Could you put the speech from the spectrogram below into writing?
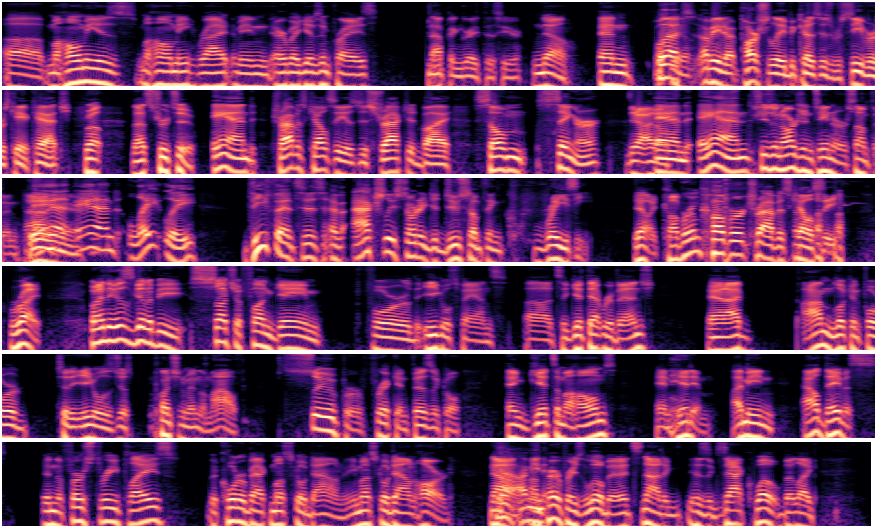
Uh, Mahomey is Mahomey, right? I mean, everybody gives him praise. Not been great this year. No, and Well, you that's know, I mean uh, partially because his receivers can't catch, well, that's true too. and Travis Kelce is distracted by some singer, Yeah, I know. and and She's an Argentina or something. And, and lately defenses have actually started to do something crazy. yeah, like cover him. Cover Travis Kelce. Right. But I think this is going to be such a fun game for the Eagles fans uh, to get that revenge. And I, I'm looking forward to the Eagles just punching them in the mouth. Super freaking physical and get to Mahomes and hit him. I mean, Al Davis in the first three plays, the quarterback must go down and he must go down hard. Now, Yeah, I mean- am paraphrasing a little bit. It's not a, his exact quote, but like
